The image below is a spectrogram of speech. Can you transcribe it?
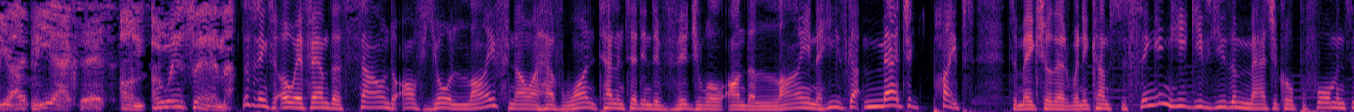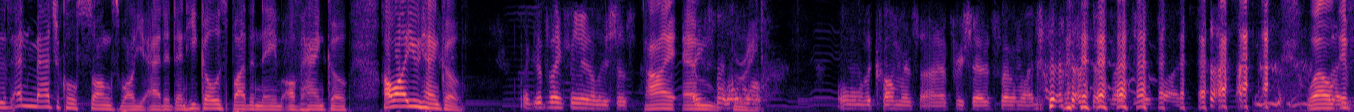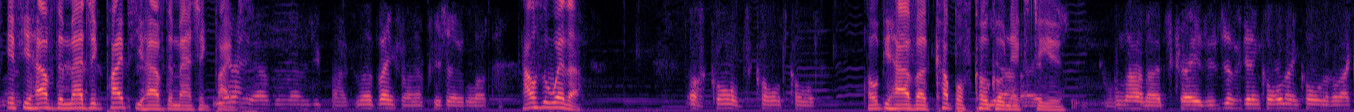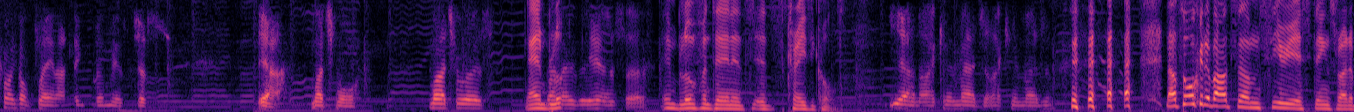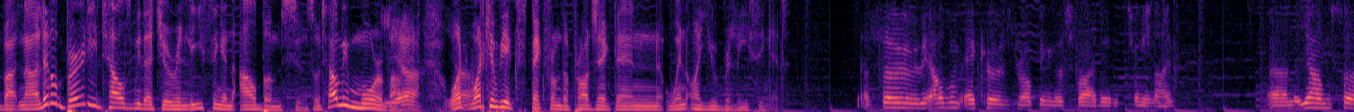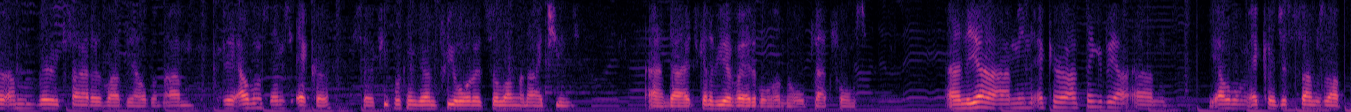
VIP access on OFM. Listening to OFM, the sound of your life. Now I have one talented individual on the line. He's got magic pipes to make sure that when it comes to singing, he gives you the magical performances and magical songs while you're at it. And he goes by the name of Hanco. How are you, Hanco? Good, thanks for you, Alucius. I am great. All, all the comments, I appreciate it so much. Well, if, if you have the magic pipes, you have the magic pipes. Yeah, yeah, the magic pipes. No, thanks, man. I appreciate it a lot. How's the weather? Oh, cold, cold, cold. Hope you have a cup of cocoa Yeah, next no, to you. No, no, it's crazy. It's just getting colder and colder, but I can't complain. I think Bloem is just, yeah, much more, much worse And Blo- here. So, in Bloemfontein, it's it's crazy cold. Yeah, no, I can imagine. I can imagine. Now, talking about some serious things right about now, Little Birdie tells me that you're releasing an album soon. So tell me more about Yeah, it. What yeah. what can we expect from the project, and when are you releasing it? Yeah, so the album Echo is dropping this Friday, the 29th. And yeah, I'm so I'm very excited about the album. Um, the album's name is Echo, so people can go and pre-order it along on iTunes, and uh, it's going to be available on all platforms. And yeah, I mean Echo. I think the um, the album Echo just sums up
